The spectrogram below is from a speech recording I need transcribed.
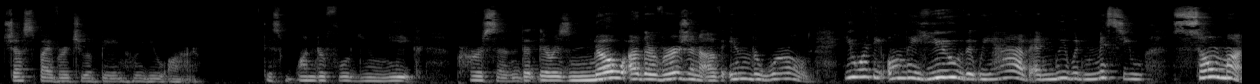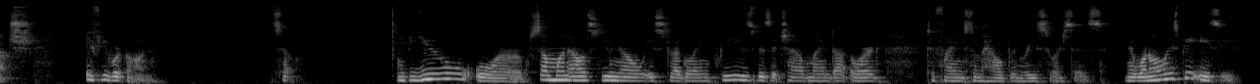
just by virtue of being who you are. This wonderful, unique person that there is no other version of in the world. You are the only you that we have, and we would miss you so much if you were gone. So if you or someone else you know is struggling, please visit childmind.org to find some help and resources. It won't always be easy,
